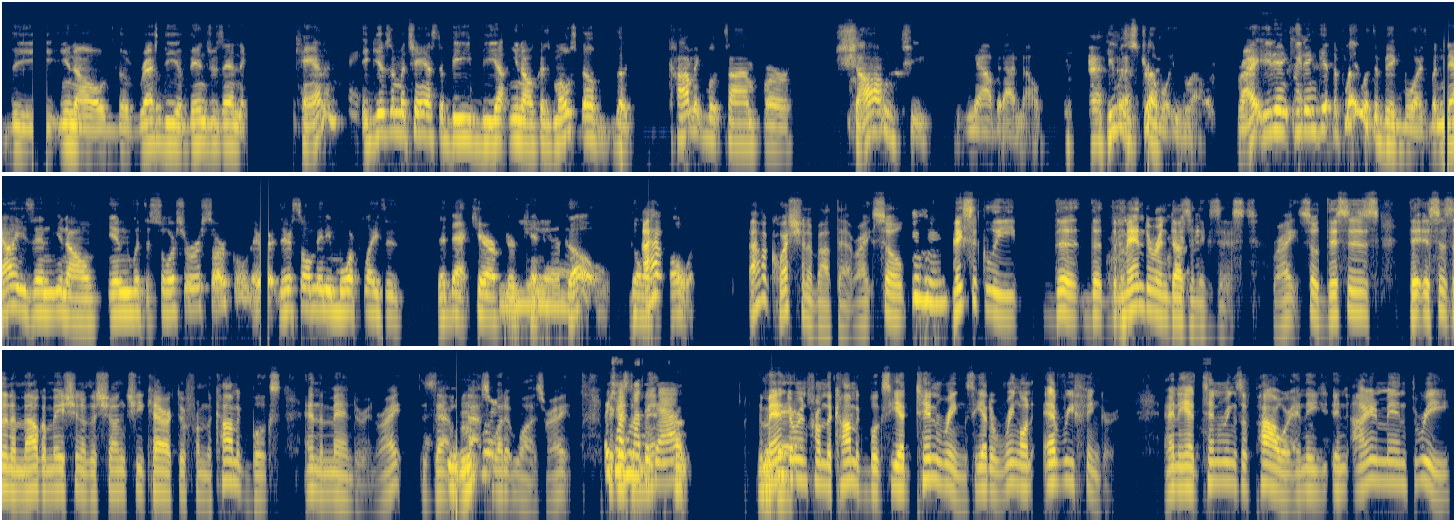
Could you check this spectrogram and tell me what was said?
the you know the rest of the Avengers and the canon, Right. it gives him a chance to be beyond, you know, because most of the comic book time for Shang-Chi, now that I know, he was a struggle hero, right? He didn't he didn't get to play with the big boys, but now he's in, you know, in with the sorcerer circle. There, there's so many more places that that character can Yeah. go going I have- forward. I have a question about that, right? So Mhm. basically, the the the Mandarin doesn't exist, right? So this is this is an amalgamation of the Shang Chi character from the comic books and the Mandarin, right? Is that Mhm. that's what it was, right? Are you talking the about the Man- dad? The The dad. Mandarin from the comic books, he had 10 rings. He had a ring on every finger. And he had 10 rings of power. And they in Iron Man 3,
